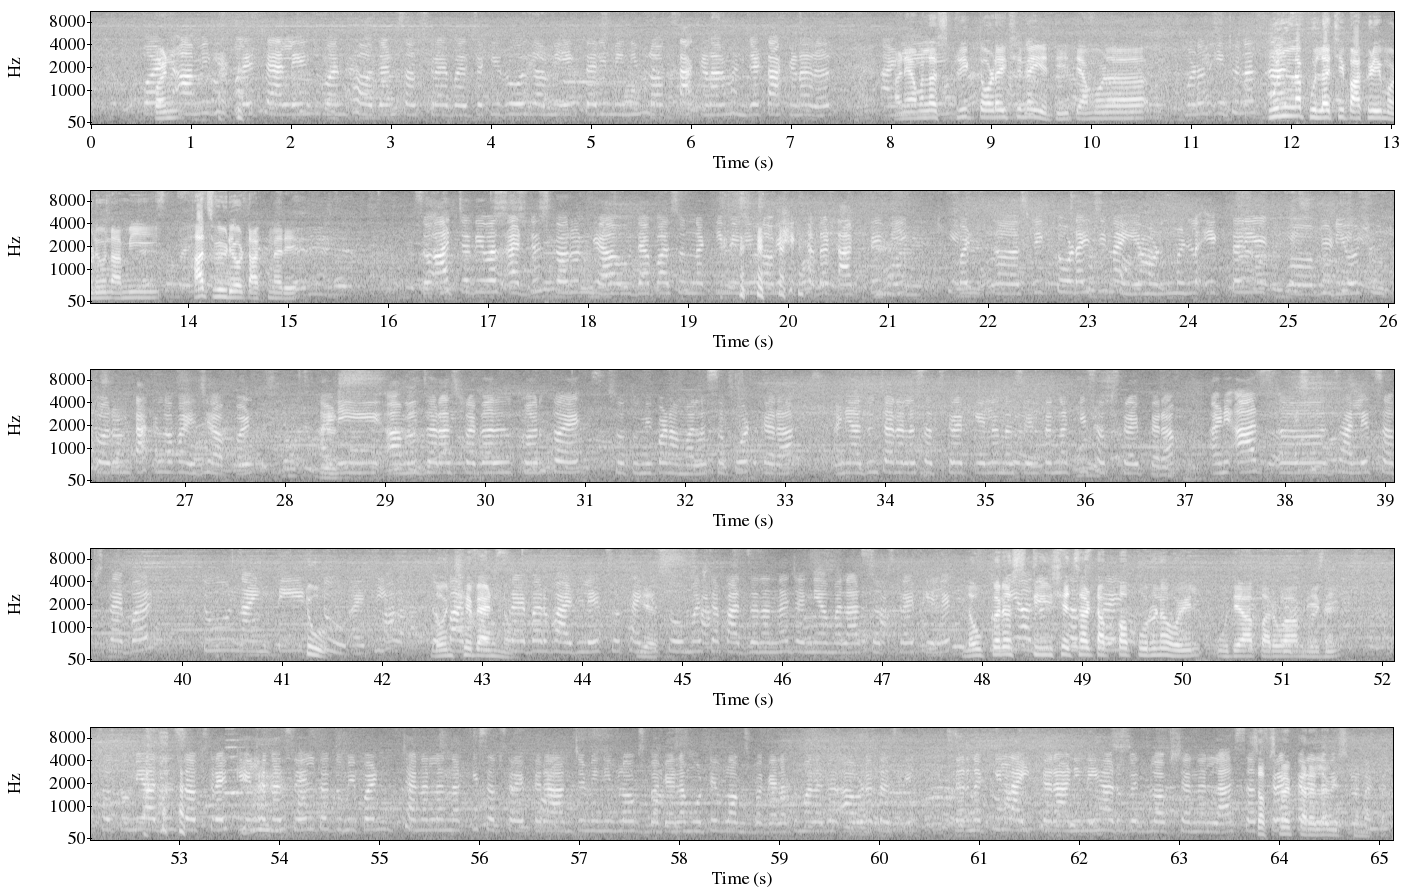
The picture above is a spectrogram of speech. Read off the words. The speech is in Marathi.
पण आम्ही घेतले चॅलेंज वन थाउजंड सबस्क्रायबरचं की रोज आम्ही एक तरी मिनी ब्लॉग टाकणार म्हणजे टाकणारच. आणि आम्हाला स्ट्रिक तोडायची नाही ती त्यामुळं म्हणून इथूनच फुल ना फुलाची पाकळी म्हणून आम्ही हाच व्हिडिओ टाकणार आहे. सो आजच्या दिवस ऍडजस्ट करून घ्या. उद्यापासून नक्की मिनी ब्लॉग एखादा टाकते मी. पण स्ट्रिक तोडायची नाहीये म्हणून म्हटलं एक तरी करून टाकला पाहिजे आपण. आणि आम्ही जरा स्ट्रगल करतोय सो तुम्ही पण आम्हाला सपोर्ट करा. आणि अजून चॅनलला सबस्क्राईब केलं नसेल तर नक्की सबस्क्राईब करा. आणि आज झालेत subscriber two ninety two. I think दोनशे ब्याण्णव. सबस्क्रायबर वाढले सो थँक्यू. सो मच त्या पाच जणांना ज्यांनी आम्हाला आज सबस्क्राईब केले. लवकरच तीनशेचा टप्पा पूर्ण होईल उद्या परवा मे बी तुम्ही अजून सबस्क्राईब केलं नसेल तर तुम्ही पण चॅनलला नक्की सबस्क्राईब करा. आमचे मिनी ब्लॉग्स बघायला मोठे ब्लॉग्स बघायला तुम्हाला जर आवडत असतील तर नक्की लाईक करा आणि नेहा रुपेत ब्लॉग चॅनलला सबस्क्राईब करायला विसरू नका.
